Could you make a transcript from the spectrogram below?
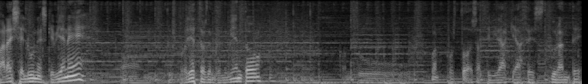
para ese lunes que viene con tus proyectos de emprendimiento, con tu, bueno, pues toda esa actividad que haces durante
